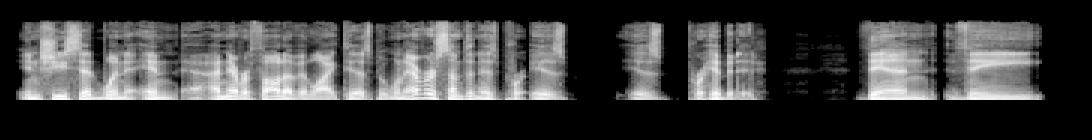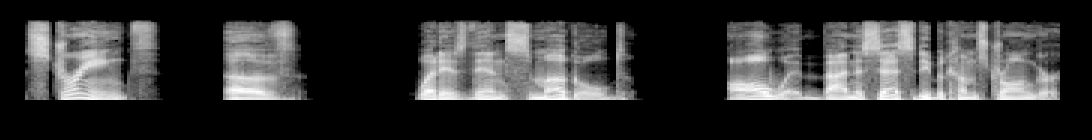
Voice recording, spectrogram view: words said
And she said when and I never thought of it like this, but whenever something is pro- is is prohibited, then the strength of what is then smuggled all by necessity become stronger.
